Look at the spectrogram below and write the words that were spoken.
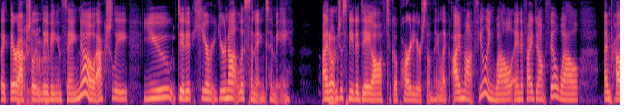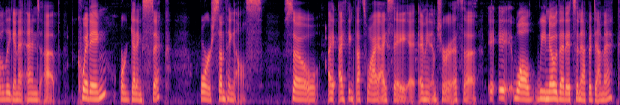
Like they're yada, actually yada. leaving and saying, no, actually, you didn't hear, you're not listening to me. I don't mm. just need a day off to go party or something. Like I'm not feeling well. And if I don't feel well, I'm probably going to end up quitting or getting sick or something else. So I, I think that's why I say, I mean, I'm sure it's a, it, it, well, we know that it's an epidemic.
